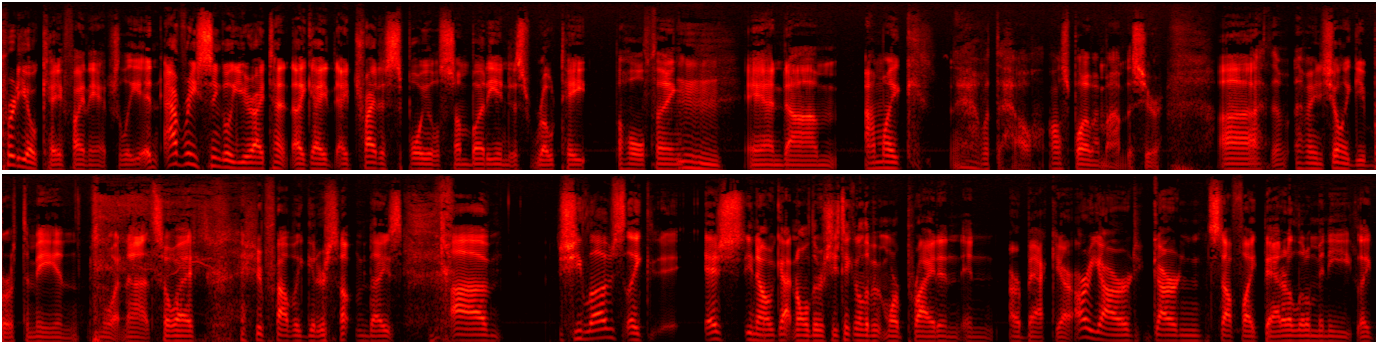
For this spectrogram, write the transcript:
pretty okay financially, and every single year I tend like I I try to spoil somebody and just rotate the whole thing, and um, I'm like, yeah, what the hell? I'll spoil my mom this year. Uh, I mean, she only gave birth to me and whatnot, so I, I should probably get her something nice. Um, she loves like as you know, gotten older, she's taking a little bit more pride in in our backyard, our yard, garden, stuff like that, our little mini like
